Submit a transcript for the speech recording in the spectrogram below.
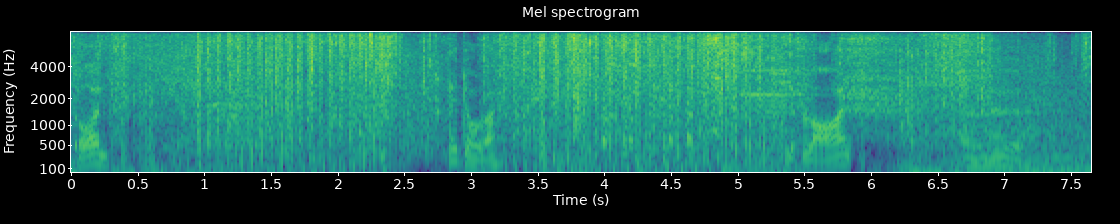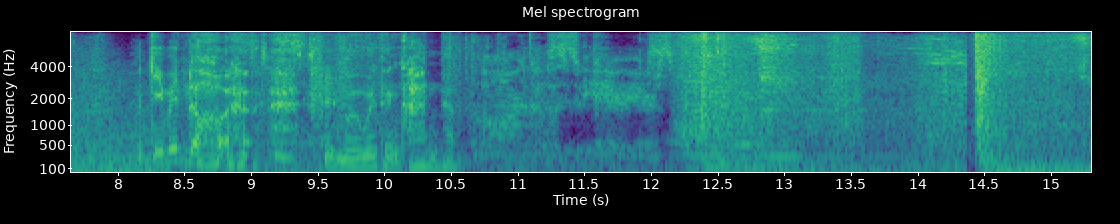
โเออ เมื่อกี้ไม่โดน ฝีมือไม่ถึงขั้นครับ โอเค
